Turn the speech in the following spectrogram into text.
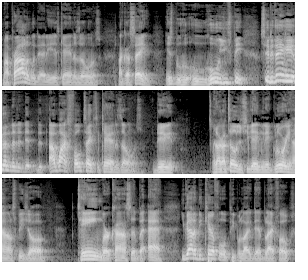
My problem with that is Candace Owens. Like I say, it's who who who you speak. See, the thing is, I watched four tapes of Candace Owens. Dig it. And like I told you, she gave me that glory hound speech, y'all. Teamwork concept, but ah, you got to be careful with people like that, black folks.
